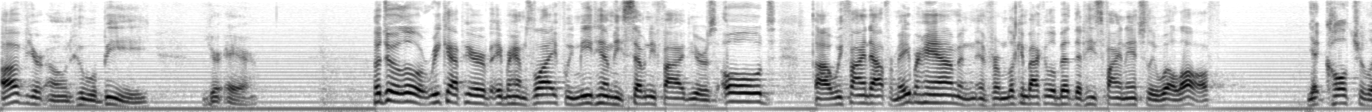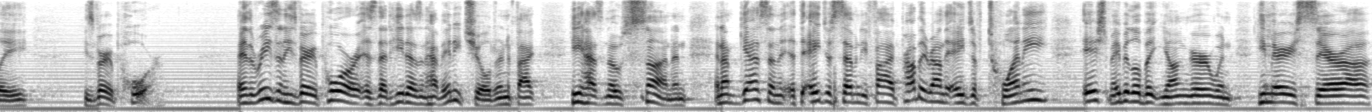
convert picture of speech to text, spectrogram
of your own who will be your heir. I'll do a little recap here of Abraham's life. We meet him, he's 75 years old. Uh, we find out from Abraham and, and from looking back a little bit that he's financially well off, yet culturally, he's very poor. And the reason he's very poor is that he doesn't have any children. In fact, he has no son. And, and I'm guessing at the age of 75, probably around the age of 20 ish, maybe a little bit younger, when he marries Sarah,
